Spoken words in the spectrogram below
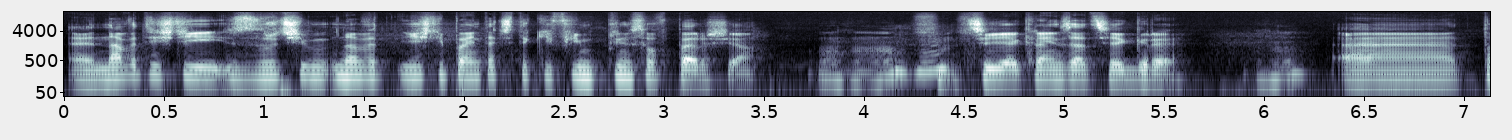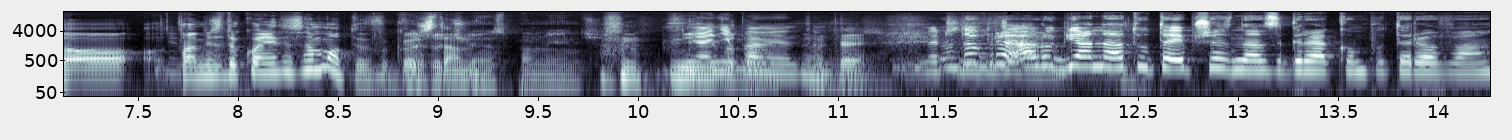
e, nawet jeśli zwrócimy, nawet jeśli pamiętacie taki film Prince of Persia, czyli ekranizację gry, e, to tam jest dokładnie ten sam motyw wykorzystany. Wyrzuciłem z pamięci. Ja nie podoba- pamiętam. okej. Znaczy, No dobra, a lubiana tutaj przez nas gra komputerowa.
